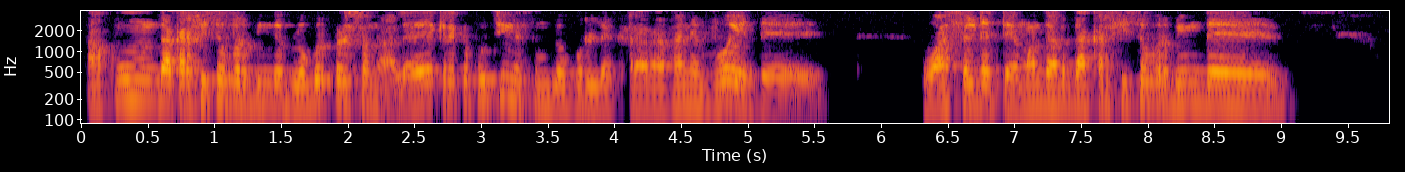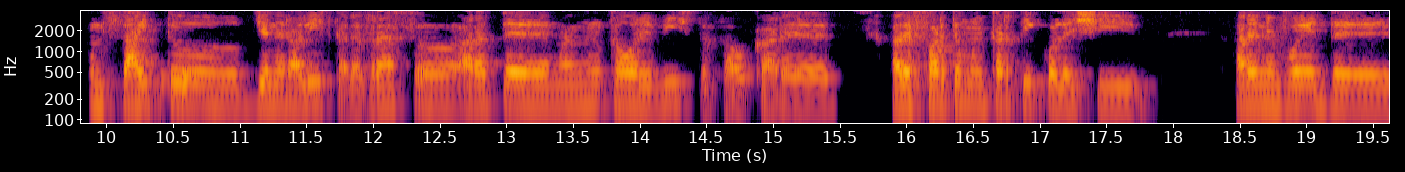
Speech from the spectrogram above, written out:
Acum, dacă ar fi să vorbim de bloguri personale, cred că puține sunt blogurile care ar avea nevoie de o astfel de temă, dar dacă ar fi să vorbim de un site uh, generalist care vrea să arate mai mult ca o revistă sau care are foarte multe articole și are nevoie de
